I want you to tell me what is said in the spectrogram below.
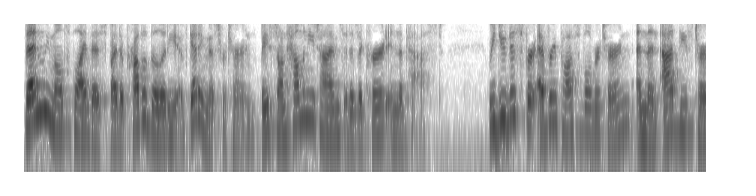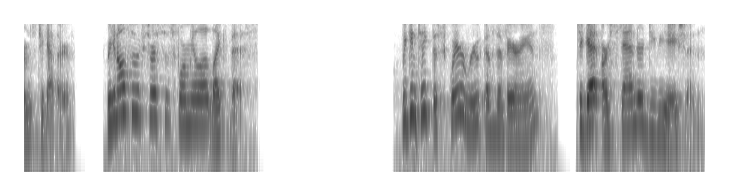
Then we multiply this by the probability of getting this return based on how many times it has occurred in the past. We do this for every possible return and then add these terms together. We can also express this formula like this. We can take the square root of the variance to get our standard deviation.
